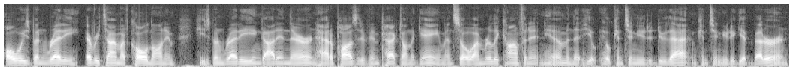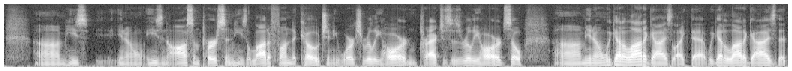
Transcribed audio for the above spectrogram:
always been ready. Every time I've called on him, he's been ready and got in there and had a positive impact on the game. And so I'm really confident in him and that he'll he'll continue to do that and continue to get better. And um, he's you know he's an awesome person. He's a lot of fun to coach and he works really hard and practices really hard. So um, you know, we got a lot of guys like that. We got a lot of guys that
